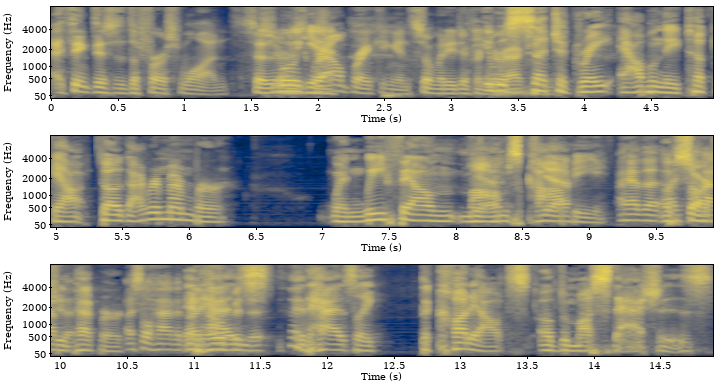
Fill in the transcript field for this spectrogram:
I think this is the first one, so it Well, was yeah. groundbreaking in so many different It was such a great album they took out. Doug, I remember when we found Mom's Yeah, copy I have that- of I Sergeant. Pepper. I still have it. It I has opened it. has like the cutouts of the mustaches.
